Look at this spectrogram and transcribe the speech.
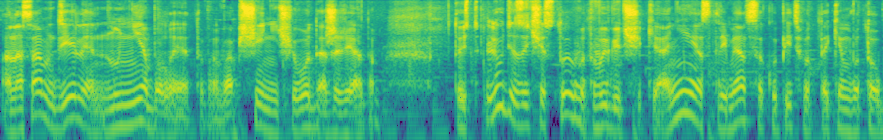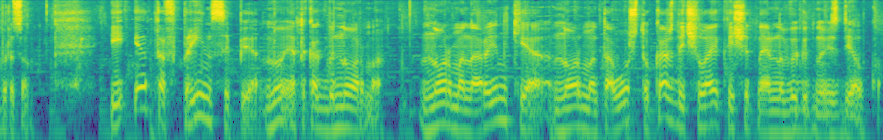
А на самом деле, ну, не было этого. Вообще ничего даже рядом. То есть, люди зачастую, вот выгодчики, они стремятся купить вот таким вот образом. И это, в принципе, ну, это как бы норма норма на рынке, норма того, что каждый человек ищет, наверное, выгодную сделку.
